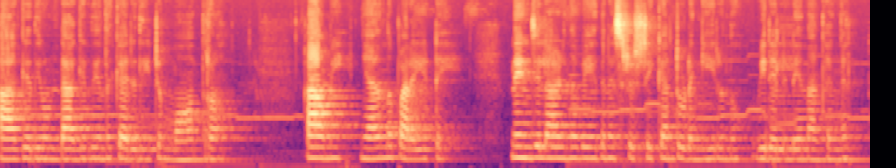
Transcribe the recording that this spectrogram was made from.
ആഗതി ഉണ്ടാകരുതെന്ന് കരുതിയിട്ട് മാത്രം. ആമി ഞാനൊന്ന് പറയട്ടെ. നെഞ്ചിലാഴ്ന്ന വേദന സൃഷ്ടിക്കാൻ തുടങ്ങിയിരുന്നു വിരലിലെ നഖങ്ങൾ.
